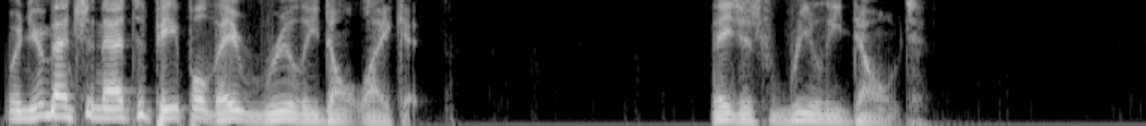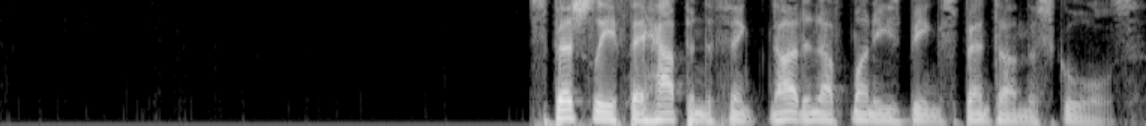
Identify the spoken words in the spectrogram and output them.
when you mention that to people, they really don't like it. They just really don't. Especially if they happen to think not enough money is being spent on the schools.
